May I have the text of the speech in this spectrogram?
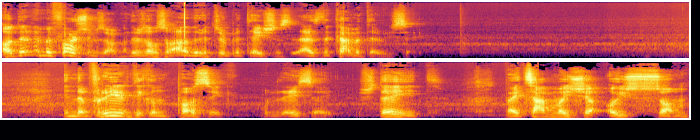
There's also other interpretations, as the commentaries say. In the Frir Dikun Posik, what do they say? steht by Tzav Moshe Oisom,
